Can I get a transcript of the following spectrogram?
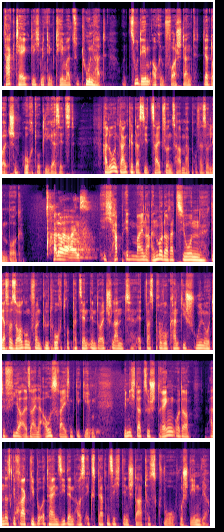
tagtäglich mit dem Thema zu tun hat und zudem auch im Vorstand der Deutschen Hochdruckliga sitzt. Hallo und danke, dass Sie Zeit für uns haben, Herr Professor Limburg. Hallo, Herr Heinz. Ich habe in meiner Anmoderation der Versorgung von Bluthochdruckpatienten in Deutschland etwas provokant die Schulnote 4, also eine ausreichend gegeben. Bin ich dazu streng oder anders gefragt, wie beurteilen Sie denn aus Expertensicht den Status quo? Wo stehen wir?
